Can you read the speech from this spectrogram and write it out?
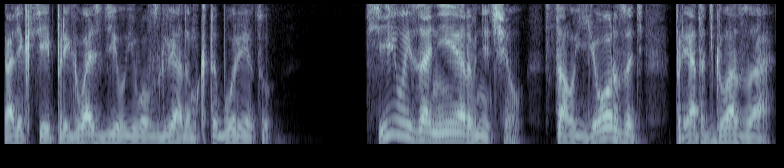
Алексей пригвоздил его взглядом к табурету. Сивый занервничал, стал ерзать, прятать глаза.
